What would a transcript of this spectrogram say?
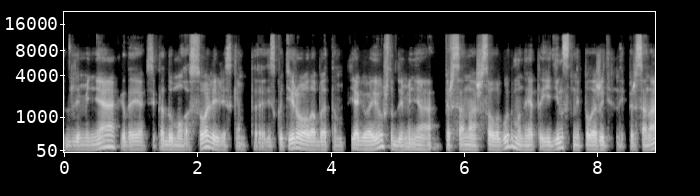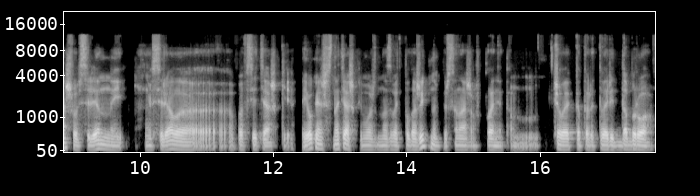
Для меня, когда я всегда думал о Соле или с кем-то дискутировал об этом, я говорил, что для меня персонаж Сола Гудмана– это единственный положительный персонаж во вселенной сериала «Во все тяжкие». Его, конечно, с натяжкой можно назвать положительным персонажем в плане там человек, который творит добро,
